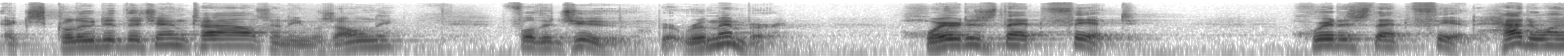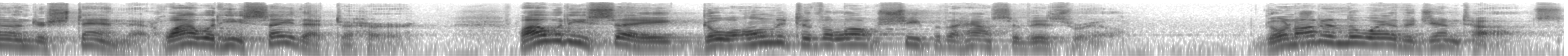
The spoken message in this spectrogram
excluded the Gentiles and he was only for the Jew. But remember, where does that fit? Where does that fit? How do I understand that? Why would he say that to her? Why would he say, Go only to the lost sheep of the house of Israel? Go not in the way of the Gentiles,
